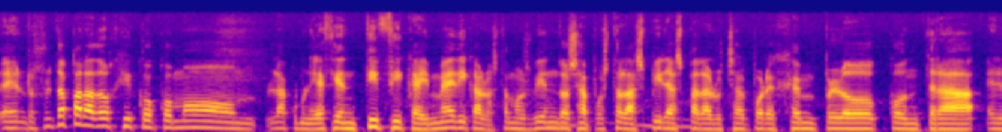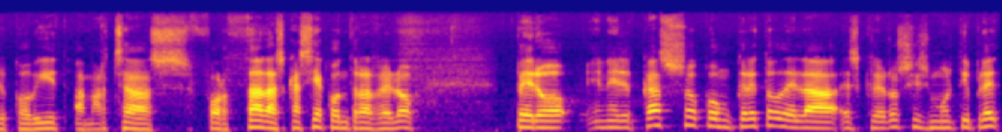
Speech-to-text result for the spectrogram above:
eh, resulta paradójico cómo la comunidad científica y médica, lo estamos viendo, se ha puesto las pilas para luchar, por ejemplo, contra el COVID a marchas forzadas, casi a contrarreloj. Pero en el caso concreto de la esclerosis múltiple,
